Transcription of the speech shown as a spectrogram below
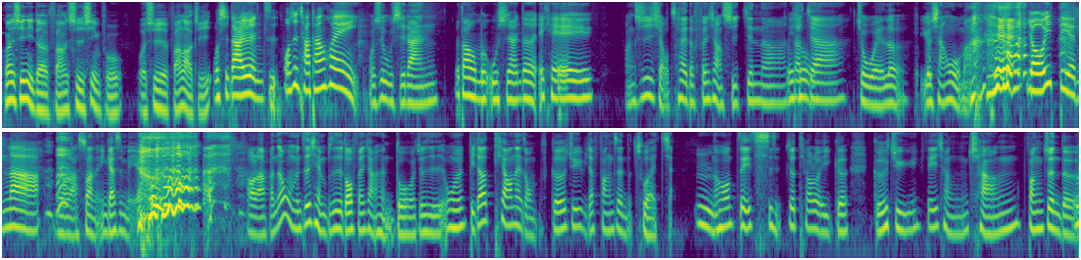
关心你的房事幸福，我是房老吉。我是大院子，我是茶汤会，我是五十岚，又到我们五十岚的 A K A 房事小菜的分享时间呢、大家久违了，有想我吗？有一点啦，没有啦，算了，应该是没有。好啦，反正我们之前不是都分享很多，就是我们比较挑那种格局比较方正的出来讲，嗯，然后这一次就挑了一个格局非常长方正的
